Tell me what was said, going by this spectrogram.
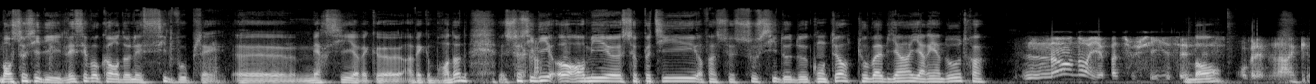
Bon, ceci dit, laissez vos coordonnées, s'il vous plaît. Euh, merci avec euh, avec Brandon. Ceci dit, hormis euh, ce petit, enfin ce souci de, de compteur, tout va bien. Il y a rien d'autre? Non, non, il n'y a pas de souci. C'est Bon. c'est que-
